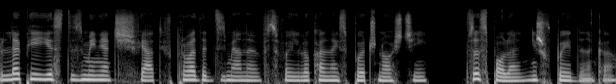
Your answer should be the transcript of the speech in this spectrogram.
Lepiej jest zmieniać świat i wprowadzać zmiany w swojej lokalnej społeczności w zespole niż w pojedynkę.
